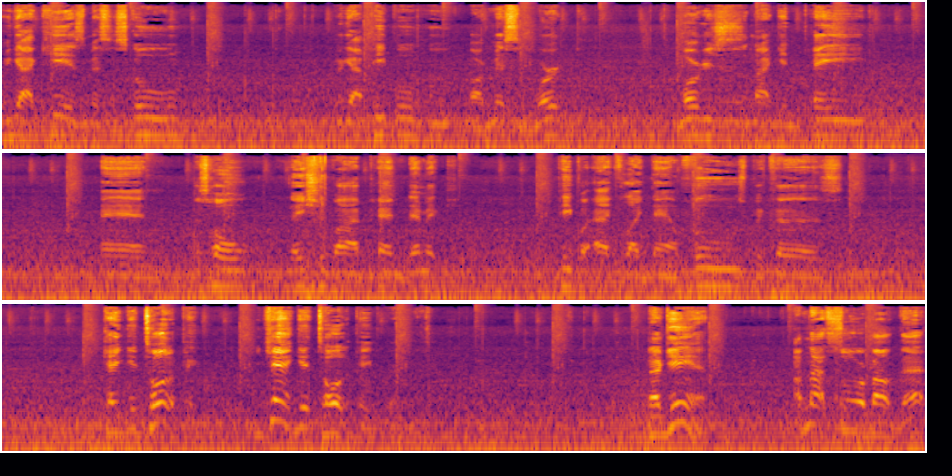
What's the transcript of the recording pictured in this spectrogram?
we got kids missing school. We got people who are missing work. Mortgages are not getting paid. And this whole nationwide pandemic, people act like damn fools because can't get toilet paper. You can't get toilet paper. Now again, I'm not sore about that.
